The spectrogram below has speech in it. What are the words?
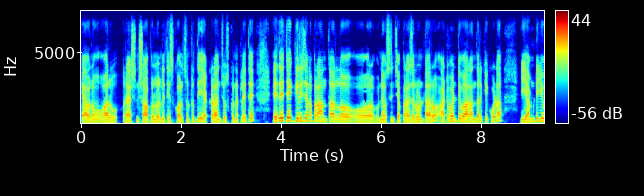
కేవలం వారు రేషన్ షాపుల్లోనే తీసుకోవాల్సి ఉంటుంది. ఎక్కడ అని చూసుకున్నట్లయితే ఏదైతే గిరిజన ప్రాంతాల్లో ఓ, నివసించే ప్రజలు ఉంటారు. అటువంటి వారందరికీ కూడా ఈ ఎండియు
